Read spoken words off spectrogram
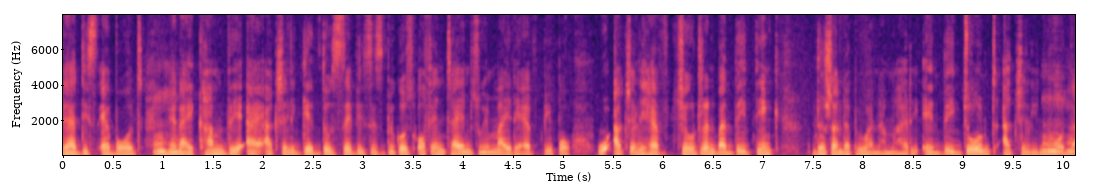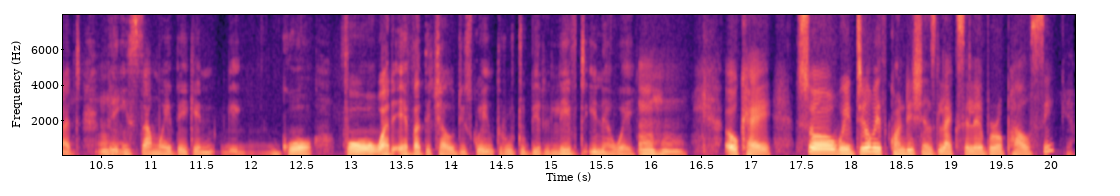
they are disabled, and I come there, I actually get those services because oftentimes we might have people who actually have children, but they think "Ndoshandapiwa na Mwari," and they don't actually know that there is somewhere they can uh, go for whatever the child is going through to be relieved in a way. Okay, so we deal with conditions like cerebral palsy. Yeah.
